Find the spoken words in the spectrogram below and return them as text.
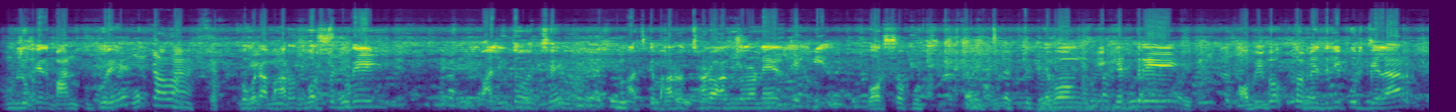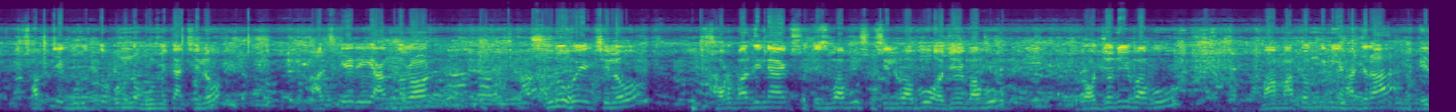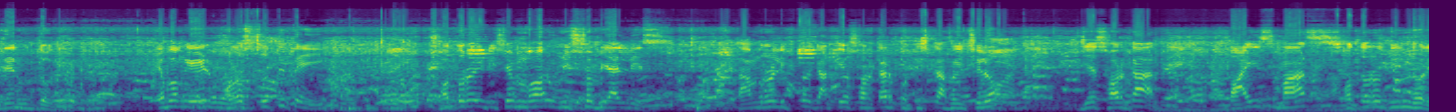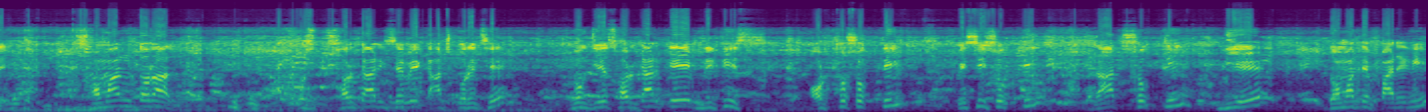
তমলুকের বানপুকুরে। গোটা ভারতবর্ষ জুড়েই পালিত হচ্ছে। আজকে ভারত ছাড়ো আন্দোলনের বর্ষপূর্তি। এবং এক্ষেত্রে অবিভক্ত মেদিনীপুর জেলার সবচেয়ে গুরুত্বপূর্ণ ভূমিকা ছিল। আজকের এই আন্দোলন শুরু হয়েছিল সর্বাধিনায়ক সতীশবাবু, সুশীলবাবু, অজয়বাবু, রজনীবাবু মা মাতঙ্গিনী হাজরা এদের উদ্যোগে। এবং এর ফলশ্রুতিতেই সতেরোই ডিসেম্বর উনিশশো বিয়াল্লিশ তাম্রলিপ্ত জাতীয় সরকার প্রতিষ্ঠা হয়েছিল। যে সরকার বাইশ মাস সতেরো দিন ধরে সমান্তরাল সরকার হিসেবে কাজ করেছে এবং যে সরকারকে ব্রিটিশ অর্থশক্তি পেশি শক্তি রাজশক্তি দিয়ে দমাতে পারেনি।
